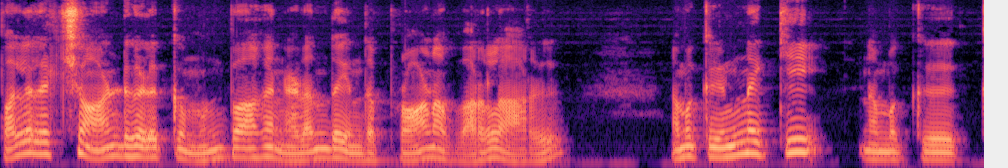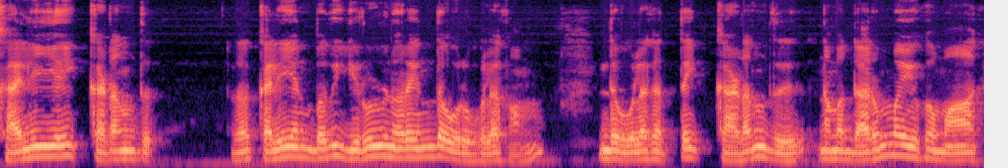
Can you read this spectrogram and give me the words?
பல லட்சம் ஆண்டுகளுக்கு முன்பாக நடந்த இந்த புராண வரலாறு நமக்கு இன்னைக்கு நமக்கு கலியை கடந்து அதாவது கலி என்பது இருள் நிறைந்த ஒரு உலகம். இந்த உலகத்தை கடந்து நம்ம தர்மயுகமாக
